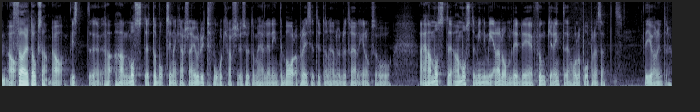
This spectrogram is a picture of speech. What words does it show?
också. Ja. förut också. Ja, visst. eh, ha- Han måste ta bort sina krascher. Han gjorde ju två krascher dessutom i helgen. Inte bara på racet utan även under träningen också. Och, nej, han, måste, han måste minimera dem. Det, det funkar inte att hålla på på det sättet. Det gör inte det.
